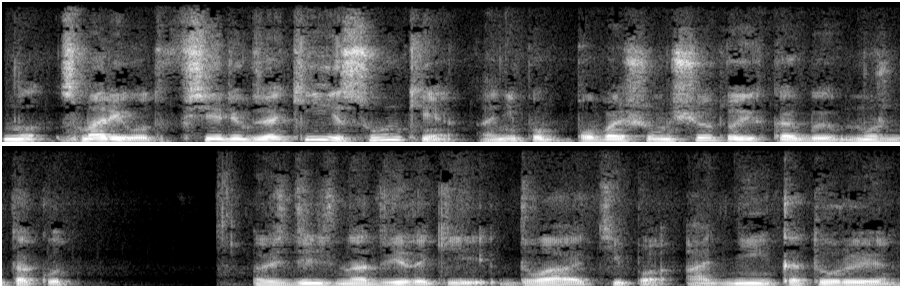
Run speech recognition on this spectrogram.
ну, смотри, вот все рюкзаки и сумки, они по, по большому счету их как бы можно так вот разделить на две такие, два типа. Одни, которые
